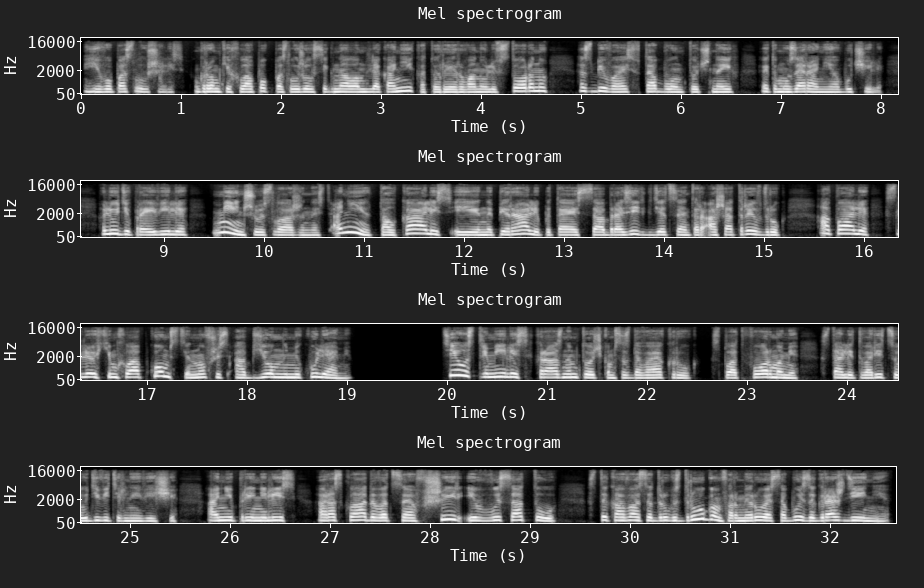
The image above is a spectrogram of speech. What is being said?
Его послушались. Громкий хлопок послужил сигналом для коней, которые рванули в сторону, сбиваясь в табун, точно их этому заранее обучили. Люди проявили меньшую слаженность. Они толкались и напирали, пытаясь сообразить, где центр, а шатры вдруг опали с легким хлопком, стянувшись объемными кулями. Те устремились к разным точкам, создавая круг. С платформами стали твориться удивительные вещи. Они принялись раскладываться вширь и в высоту — стыковаться друг с другом, формируя собой заграждение.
